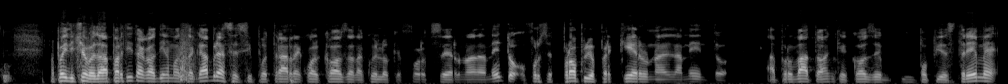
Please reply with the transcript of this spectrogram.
Ma poi dicevo, dalla partita con la Dinamo Zagabria se si può trarre qualcosa da quello che forse era un allenamento, o forse proprio perché era un allenamento ha provato anche cose un po' più estreme,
